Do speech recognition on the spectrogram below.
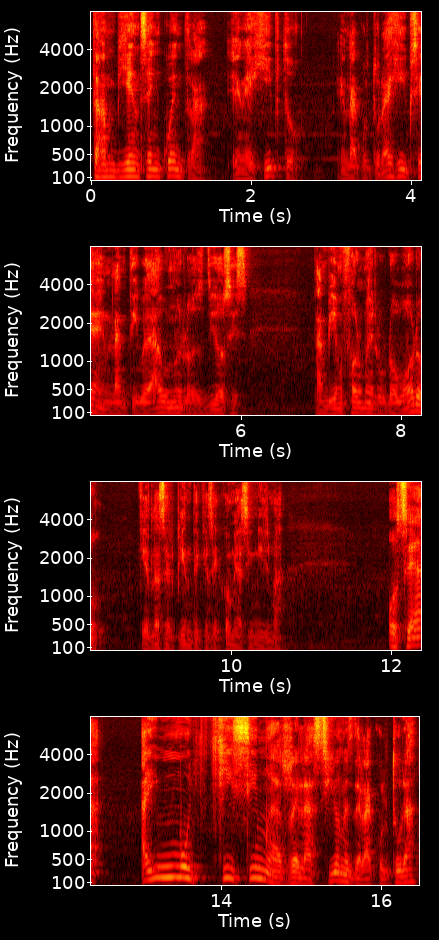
También se encuentra en Egipto. En la cultura egipcia, en la antigüedad, uno de los dioses también forma el uroboro, que es la serpiente que se come a sí misma. O sea, hay muchísimas relaciones de la cultura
